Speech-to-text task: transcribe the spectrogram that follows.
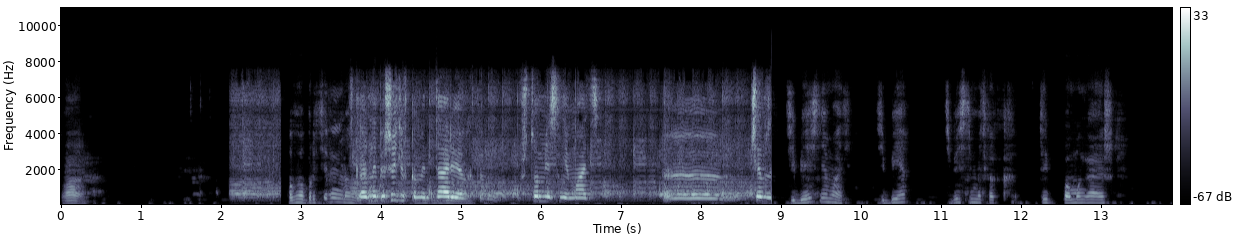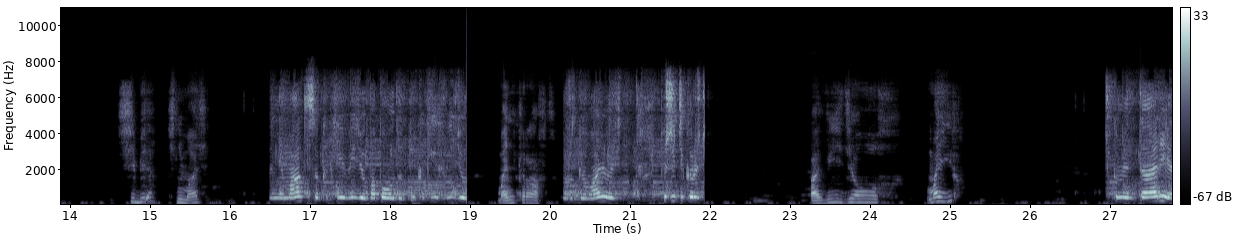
А. Вы обратили внимание? Ска- там Напишите в комментариях, что мне снимать, э, чем Тебе снимать? Тебе? Тебе снимать, как ты помогаешь себе снимать? заниматься, какие видео по поводу каких видео Майнкрафт. разговаривать. Пишите, короче, О видео моих. комментарии,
